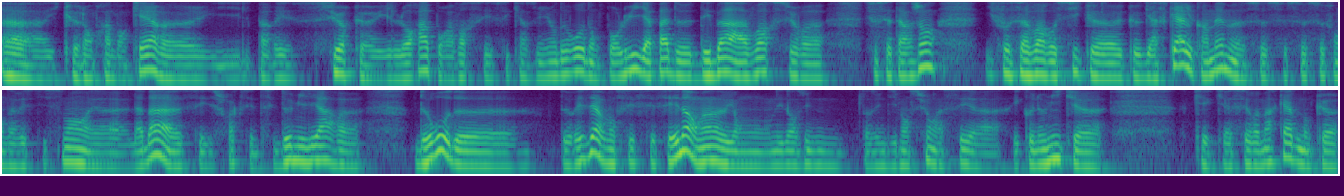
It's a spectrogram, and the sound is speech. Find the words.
Euh, et que l'emprunt bancaire, euh, il paraît sûr qu'il l'aura pour avoir ses, 15 millions d'euros. Donc pour lui, il n'y a pas de débat à avoir sur, euh, sur cet argent. Il faut savoir aussi que, que GAFCAL, quand même, ce, ce, fonds d'investissement là-bas, je crois que c'est 2 milliards d'euros de, de réserve. Donc c'est énorme. Hein. On est dans une, dans une dimension assez économique qui est, assez remarquable. Donc euh,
